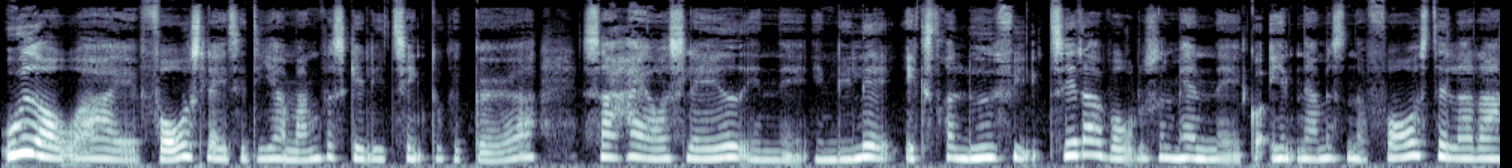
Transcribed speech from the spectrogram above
Udover øh, forslag til de her mange forskellige ting, du kan gøre, så har jeg også lavet en, øh, en lille ekstra lydfil til dig, hvor du simpelthen øh, går ind nærmest sådan og forestiller dig,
